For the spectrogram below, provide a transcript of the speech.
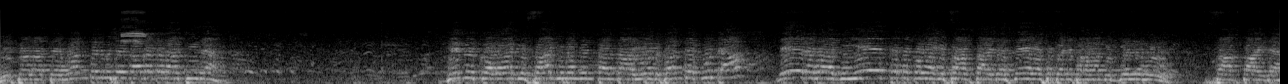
ವಿಫಲತೆ ಒಂದು ನಿಮಿಷ ಆಟ ಬಾಕಿ ದ್ವಿಮುಖವಾಗಿ ಸಾಗಿ ಬಂದಂತಹ ಈ ಒಂದು ಪಂದ್ಯಕೂಟ ನೇರವಾಗಿ ಏಕಮುಖವಾಗಿ ಸಾಗ್ತಾ ಇದೆ. ಸಭೆ ಪರವಾಗಿ ಗೆಲುವು ಸಾಗ್ತಾ ಇದೆ.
